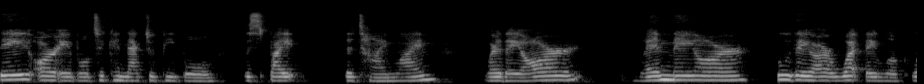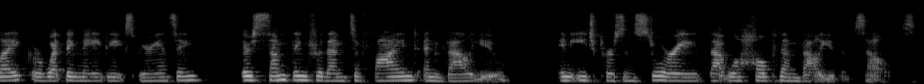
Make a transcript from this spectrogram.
they are able to connect with people despite the timeline where they are when they are who they are, what they look like, or what they may be experiencing, there's something for them to find and value in each person's story that will help them value themselves.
